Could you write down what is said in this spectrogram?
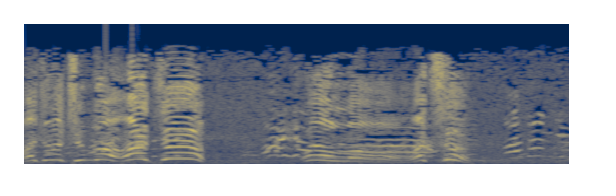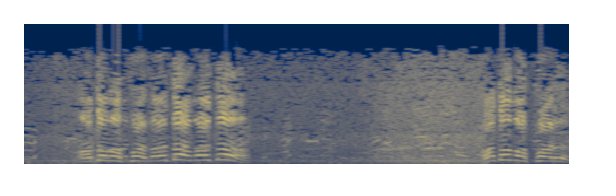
Aykırı kimdi? Açın! Ay Allah! Açın! Adam gelsin. Adam apar, adam, adam! Adam aparı!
